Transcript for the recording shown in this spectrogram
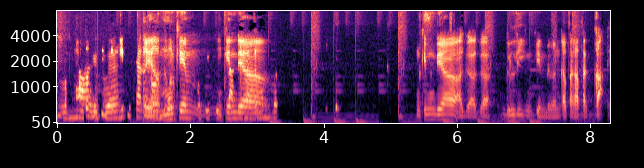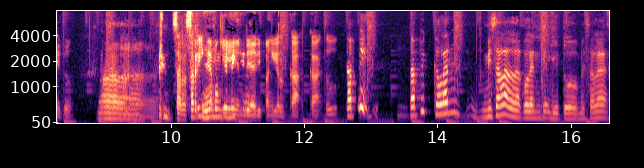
lemah gitu ya. gitu cara Iya, untuk mungkin- mungkin dia- akan membuat- Mungkin dia agak-agak geli mungkin dengan kata-kata kak itu. Nah, Nah, ser- sering Iya, mungkin, mungkin dia dipanggil kak kak tuh. tapi Hmm. tapi kalian misalnya lah kalian kayak gitu misalnya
